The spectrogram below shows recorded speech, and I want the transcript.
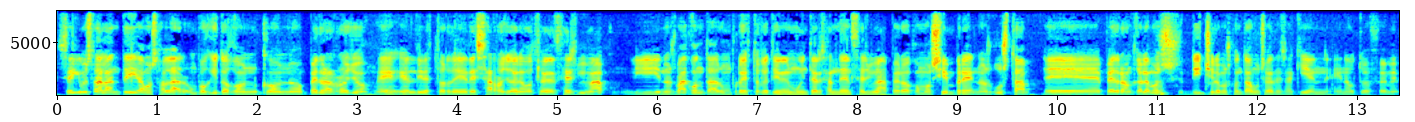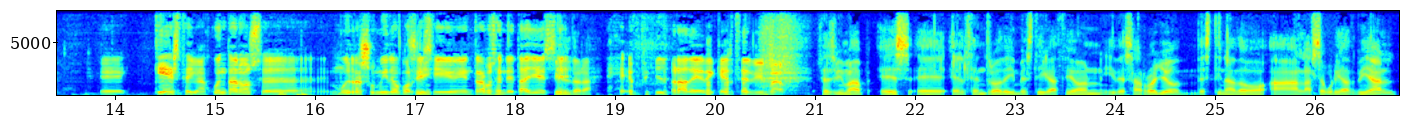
Seguimos adelante y vamos a hablar un poquito con, Pedro Arroyo, eh, el director de desarrollo de negocio de CESBIMAP, y nos va a contar un proyecto que tiene muy interesante en CESBIMAP, pero como siempre nos gusta, eh, Pedro, aunque lo hemos dicho y lo hemos contado muchas veces aquí en, en Auto FM, eh, ¿qué es CESBIMAP? Cuéntanos, muy resumido, porque si entramos en detalles... Píldora. píldora de, de, qué es CESBIMAP. CESBIMAP es el centro de investigación y desarrollo destinado a la seguridad vial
